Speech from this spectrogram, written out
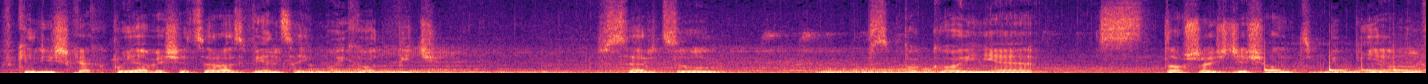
W kieliszkach pojawia się coraz więcej moich odbić. W sercu spokojnie 160 BPM-ów.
